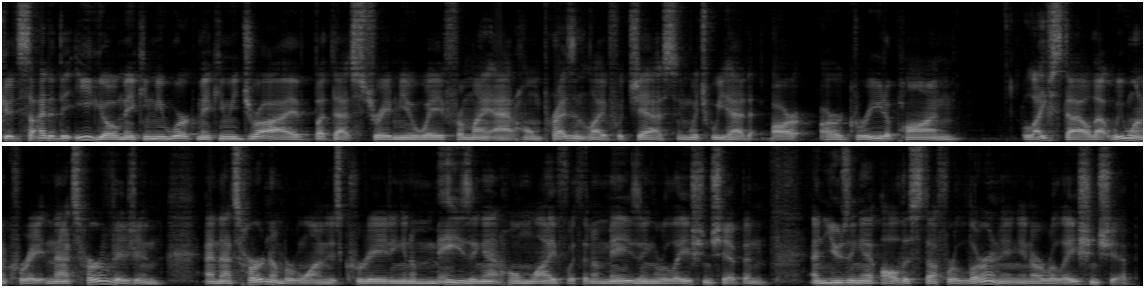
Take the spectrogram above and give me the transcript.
good side of the ego making me work making me drive but that strayed me away from my at home present life with jess in which we had our our agreed upon lifestyle that we want to create and that's her vision and that's her number one is creating an amazing at home life with an amazing relationship and and using it all the stuff we're learning in our relationship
